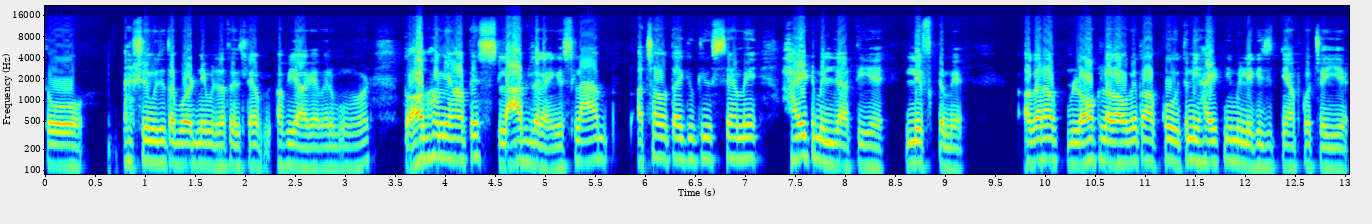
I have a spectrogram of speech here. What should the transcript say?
तो एक्चुअली मुझे तब वर्ड नहीं मिला था, इसलिए अभी आ गया मेरे मुँह वर्ड तो अब हम यहाँ पे स्लैब लगाएँगे। स्लैब अच्छा होता है क्योंकि उससे हमें हाइट मिल जाती है लिफ्ट में। अगर आप लॉक लगाओगे तो आपको इतनी हाइट नहीं मिलेगी जितनी आपको चाहिए।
